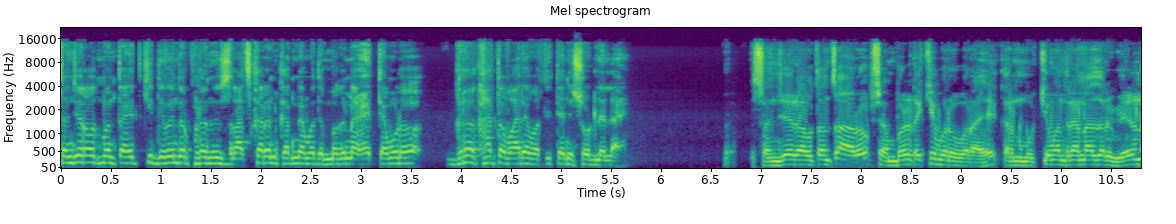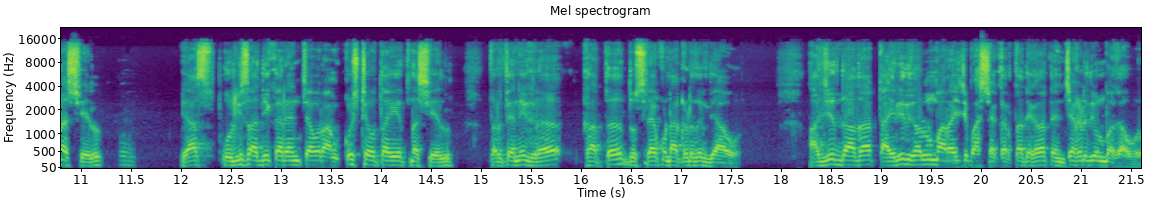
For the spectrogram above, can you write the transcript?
संजय राऊत म्हणतायत की देवेंद्र फडणवीस राजकारण करण्यामध्ये मग्न आहेत त्यामुळं ग्रह खातं वाऱ्यावरती त्यांनी सोडलेलं आहे. संजय राऊतांचा आरोप शंभर टक्के बरोबर आहे. कारण मुख्यमंत्र्यांना जर वेळ नसेल या पोलीस अधिकाऱ्यांच्यावर अंकुश ठेवता येत नसेल तर त्यांनी ग्रह खातं दुसऱ्या कुणाकडे तरी द्यावं. अजितदादा टायरीत घालून मारायची भाषा करतात एकदा त्यांच्याकडे देऊन बघावं.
